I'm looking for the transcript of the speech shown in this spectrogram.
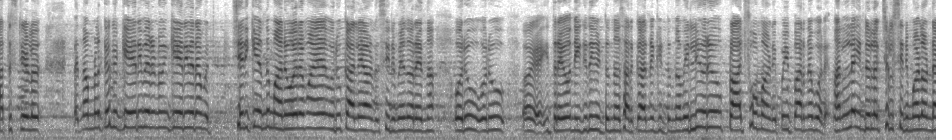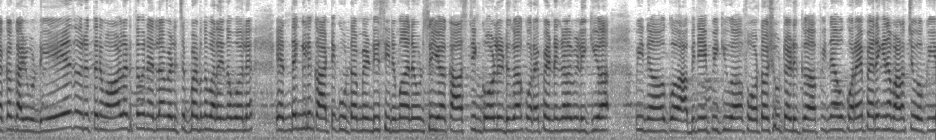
ആർട്ടിസ്റ്റുകൾ നമ്മൾക്കൊക്കെ കയറി വരണമെങ്കിൽ കയറി വരാൻ പറ്റും. ശരിക്കും എന്ത് മനോഹരമായ ഒരു കലയാണ് സിനിമ എന്ന് പറയുന്ന ഒരു ഒരു ഇത്രയോ നികുതി കിട്ടുന്ന സർക്കാരിന് കിട്ടുന്ന വലിയൊരു പ്ലാറ്റ്ഫോമാണ് ഇപ്പോൾ ഈ പറഞ്ഞ പോലെ. നല്ല ഇന്റലക്ച്വൽ സിനിമകൾ ഉണ്ടാക്കാൻ കഴിവുണ്ട്. ഏതൊരുത്തനും വാളെടുത്തവനെല്ലാം വെളിച്ചപ്പാടെന്ന് പറയുന്ന പോലെ എന്തെങ്കിലും കാട്ടിക്കൂട്ടാൻ വേണ്ടി സിനിമ അനൗൺസ് ചെയ്യുക കാസ്റ്റിംഗ് കോൾ ഇടുക കുറേ പെണ്ണുങ്ങളെ വിളിക്കുക പിന്നെ അഭിനയിപ്പിക്കുക ഫോട്ടോഷൂട്ട് എടുക്കുക പിന്നെ കുറേ പേരെ ഇങ്ങനെ വളച്ചു നോക്കും. ഈ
